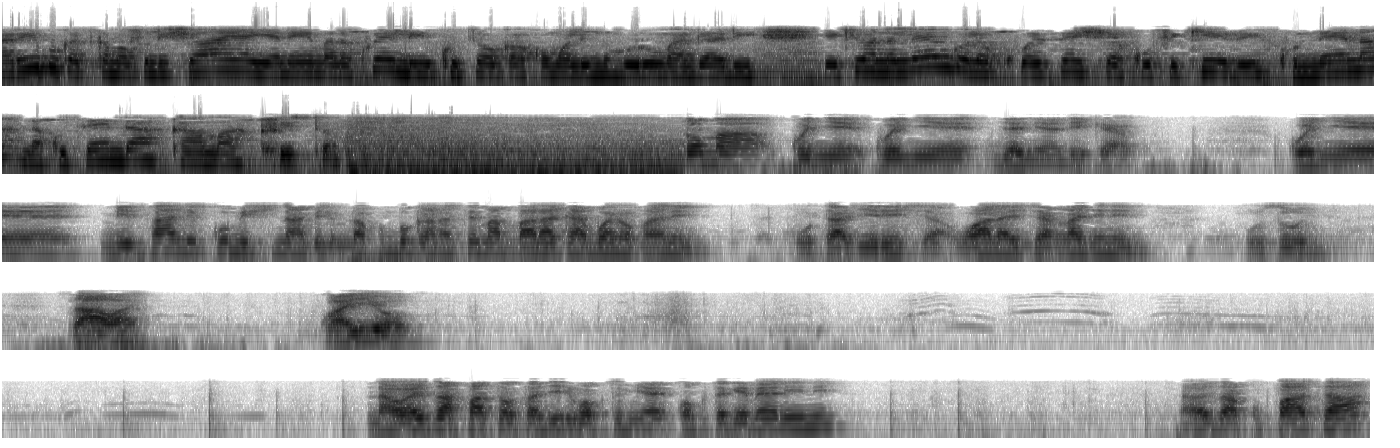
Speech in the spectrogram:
karibu katika mafundisho haya ya neema na kweli kutoka kwa mwalimu huruma gadi yakiwa na lengo la kuwezesha kufikiri kunena na kutenda kama kristo. Soma kwenye kwenye niandike hapo. Kwenye mithali kumi ishiri na mbili mnakumbuka anasema baraka ya bwana hufanya nini? Utajirisha wala ichanganye nini? Huzuni sawa? Kwa hiyo naweza pata utajiri kwa kutumia kwa kutegemea nini? Naweza kupata.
